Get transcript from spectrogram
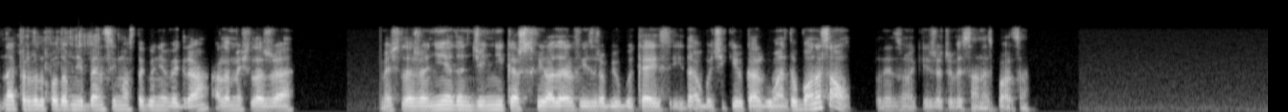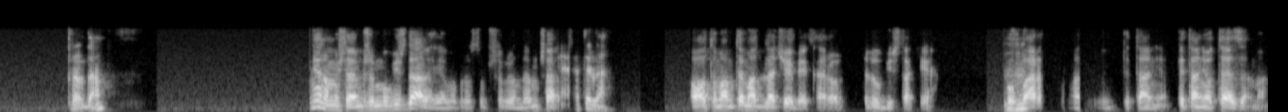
najprawdopodobniej Ben Simmons tego nie wygra, ale myślę, że myślę, że nie jeden dziennikarz z Filadelfii zrobiłby case i dałby ci kilka argumentów, bo one są. To nie są jakieś rzeczy wysane z palca. Prawda? Nie no, myślałem, że mówisz dalej, ja po prostu przeglądam czat. Nie, tyle. O, to mam temat dla ciebie, Karol. Ty lubisz takie. Bo mhm. bardzo ma pytanie. Pytanie o tezę ma.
